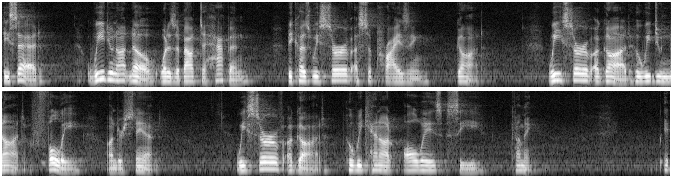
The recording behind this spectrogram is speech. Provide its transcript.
He said, We do not know what is about to happen because we serve a surprising God. We serve a God who we do not fully understand. We serve a God who we cannot always see coming It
